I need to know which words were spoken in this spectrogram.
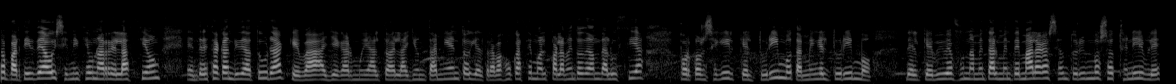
A partir de hoy se inicia una relación entre esta candidatura, que va a llegar muy alto al Ayuntamiento, y el trabajo que hacemos en el Parlamento de Andalucía por conseguir que el turismo, también el turismo del que vive fundamentalmente Málaga, sea un turismo sostenible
